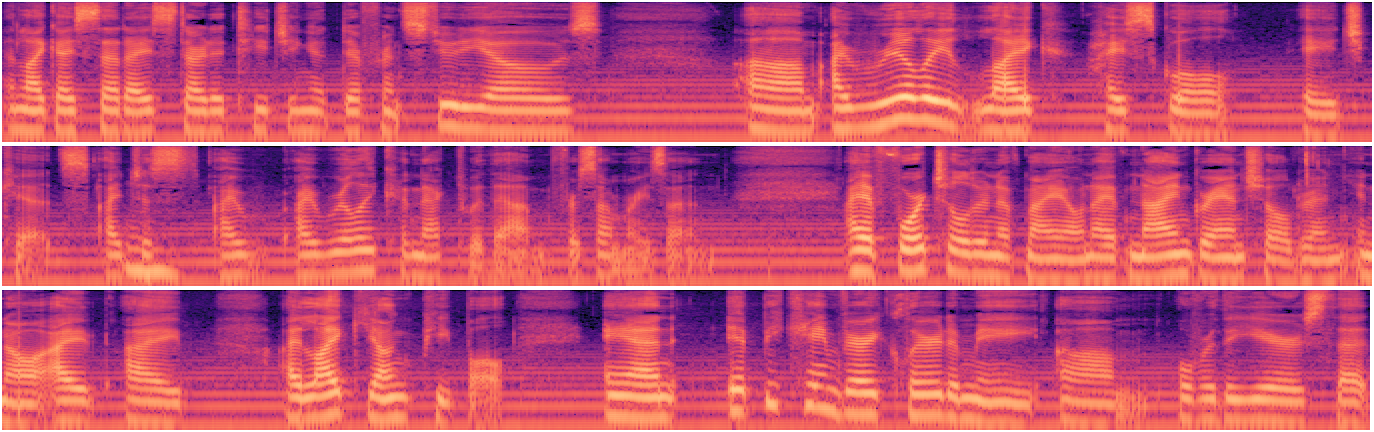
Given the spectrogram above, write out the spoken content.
And like I said, I started teaching at different studios. Um, I really like high school age kids. I just, I, I really connect with them for some reason. I have four children of my own. I have nine grandchildren. You know, I, I, I like young people. And it became very clear to me um, over the years that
